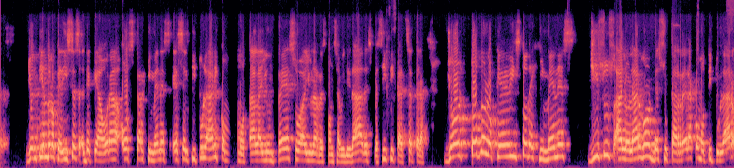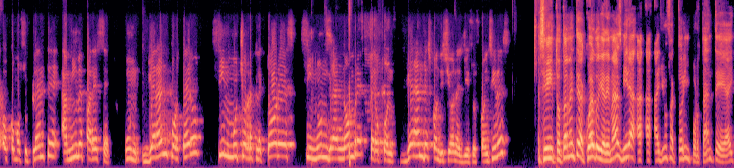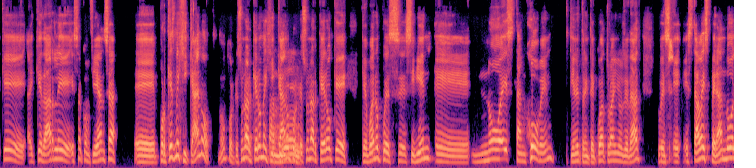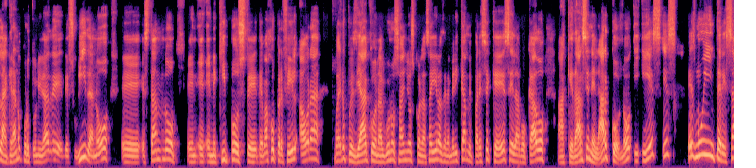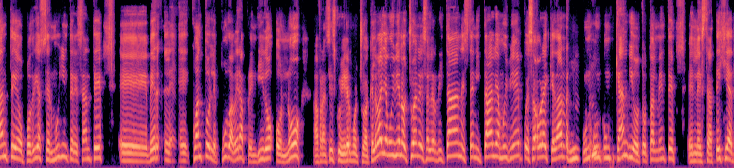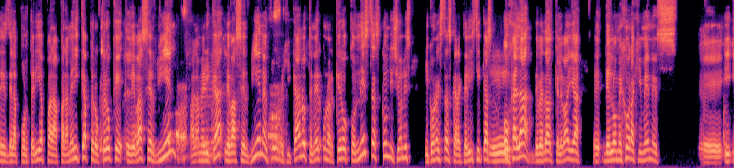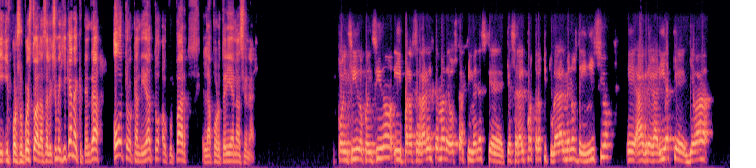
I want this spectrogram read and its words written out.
yo entiendo lo que dices de que ahora Oscar Jiménez es el titular y como tal hay un peso, hay una responsabilidad específica, etcétera. Yo todo lo que he visto de Jiménez Jesus a lo largo de su carrera como titular o como suplente, a mí me parece un gran portero sin muchos reflectores, sin un gran nombre, pero con grandes condiciones, Jesus. ¿Coincides? Sí, totalmente de acuerdo. Y además, mira, hay un factor importante, hay que, hay que darle esa confianza. Eh, porque es mexicano, ¿no? Porque es un arquero mexicano, porque es un arquero que, que bueno, pues eh, si bien eh, no es tan joven, tiene 34 años de edad, pues estaba esperando la gran oportunidad de, su vida, ¿no? estando en, equipos de, bajo perfil, ahora bueno, pues ya con algunos años con las Águilas del América, me parece que es el abocado a quedarse en el arco, ¿no? Y, y es, es, es muy interesante o podría ser muy interesante eh, ver eh, cuánto le pudo haber aprendido o no a Francisco Guillermo Ochoa. Que le vaya muy bien Ochoa en el Salernitán, está en Italia, muy bien, pues ahora hay que dar un, cambio totalmente en la estrategia desde la portería para, para América, pero creo que le va a hacer bien al América, le va a hacer bien al fútbol mexicano tener un arquero con estas condiciones y con estas características. Ojalá, de verdad, que le vaya eh, de lo mejor a Jiménez eh, y, por supuesto a la selección mexicana que tendrá otro candidato a ocupar la portería nacional. Coincido, coincido. Y para cerrar el tema de Oscar Jiménez, que, será el portero titular al menos de inicio, eh, agregaría que lleva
